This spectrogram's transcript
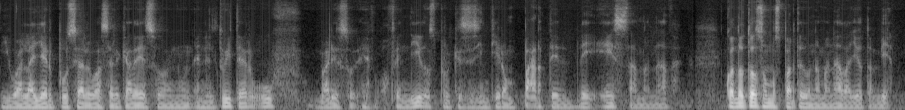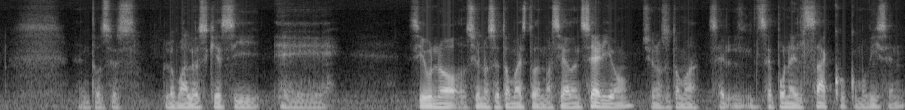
Igual ayer puse algo acerca de eso en, en el Twitter, uff, varios ofendidos porque se sintieron parte de esa manada. Cuando todos somos parte de una manada, yo también. Entonces, lo malo es que si, eh, si, uno, si uno se toma esto demasiado en serio, si uno se, toma, se, pone el saco, como dicen,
